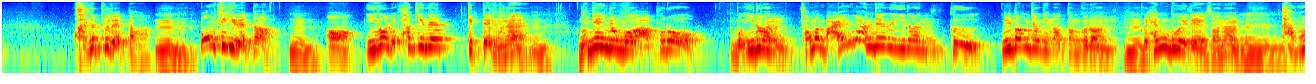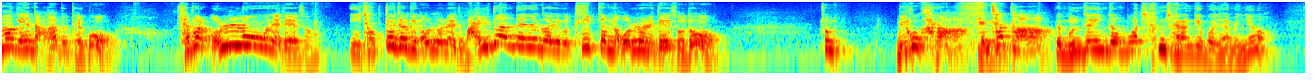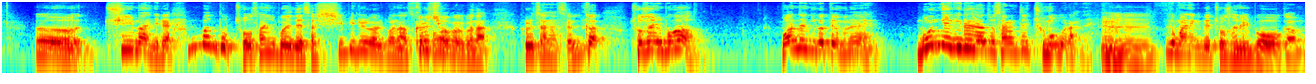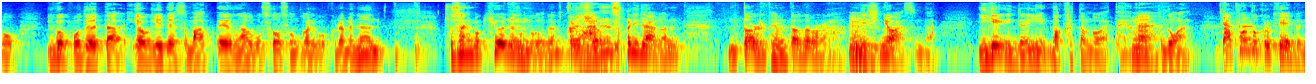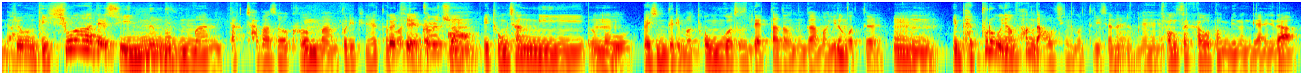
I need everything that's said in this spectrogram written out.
과대표됐다. 음. 뻥튀기 됐다. 음. 어, 이걸 확인했기 때문에 음. 문재인 정부가 앞으로 뭐 이런 정말 말도 안 되는 이런 그 일방적인 어떤 그런 음. 그 행보에 대해서는 음. 단호하게 해 나가도 되고 제발 언론에 대해서 이 적대적인 언론에 말도 안 되는 거 가지고 트집 잡는 언론에 대해서도 좀 밀고 가라. 괜찮다. 근데 문재인 정부가 참 잘한 게 뭐냐면요. 어, 취임한 이래 한 번도 조선일보에 대해서 시비를 걸거나 소송을 그렇죠. 걸거나 그러지 않았어요. 그러니까 조선일보가 완전 이것 때문에 뭔 얘기를 해도 사람들이 주목을 안 해. 음. 그러니까 만약에 근데 조선일보가 뭐 이거 보도했다 여기에 대해서 맞대응하고 소송 걸고 그러면은 조선일보 키워주는 거거든. 그렇죠. 완설이라건 떠들 테면 떠들어라. 우리 음. 신경 안 쓴다. 이게 굉장히 먹혔던 것 같아요. 네. 그동안. 앞으로도 그렇게 해야 된다. 조금 이렇게 희화화될 수 있는 부분만 딱 잡아서 그것만 브리핑했던 것. 같아요. 그렇죠. 어. 이 동창리 음. 뭐 외신들이 뭐돈 걷어서 냈다던가 뭐 이런 것들 음. 음. 이100% 그냥 확 나올 수 있는 것들이잖아요. 예. 정색하고 덤비는 게 아니라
